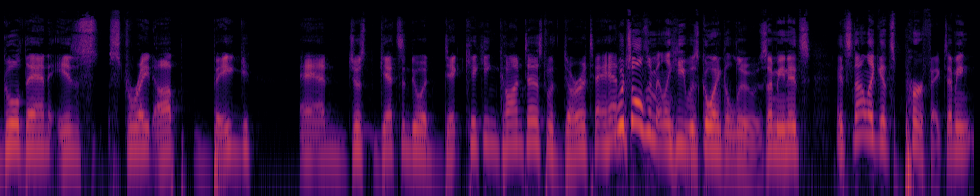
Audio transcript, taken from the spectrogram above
Gul'dan is straight up big and just gets into a dick kicking contest with Durotan. which ultimately he was going to lose. I mean, it's it's not like it's perfect. I mean,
